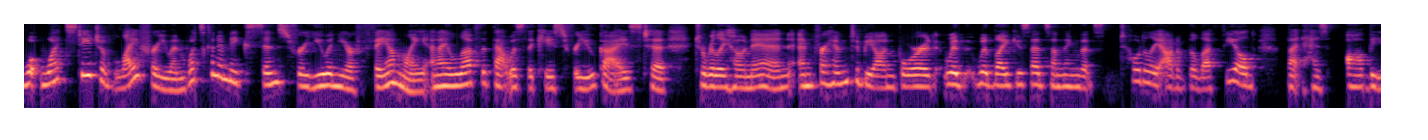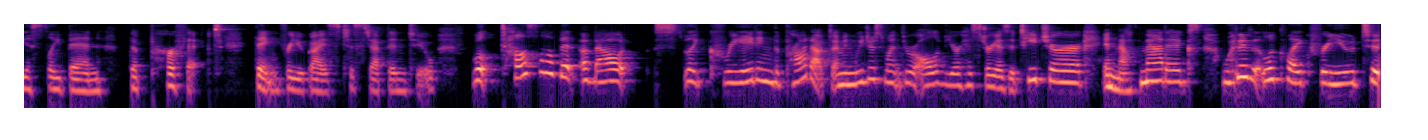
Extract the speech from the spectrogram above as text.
what, what stage of life are you in? What's going to make sense for you and your family? And I love that that was the case for you guys to to really hone in, and for him to be on board with with like you said, something that's totally out of the left field, but has obviously been the perfect thing for you guys to step into. Well, tell us a little bit about like creating the product. I mean, we just went through all of your history as a teacher in mathematics. What did it look like for you to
